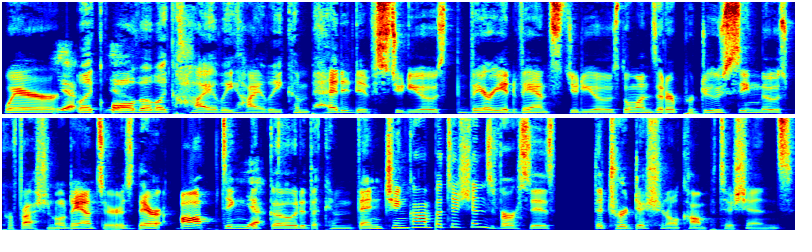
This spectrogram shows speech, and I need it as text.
where yeah, like yeah. all the like highly highly competitive studios the very advanced studios the ones that are producing those professional dancers they're opting yeah. to go to the convention competitions versus the traditional competitions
